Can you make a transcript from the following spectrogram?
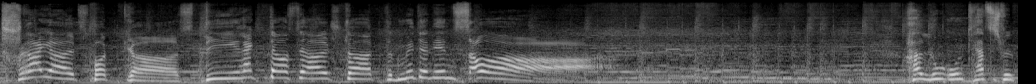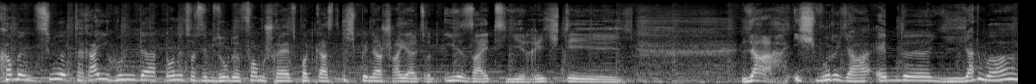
Schreihals Podcast, direkt aus der Altstadt, mitten ins Ohr. Hallo und herzlich willkommen zur 329. Episode vom Schreihals Podcast. Ich bin der Schreihals und ihr seid hier richtig. Ja, ich wurde ja Ende Januar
